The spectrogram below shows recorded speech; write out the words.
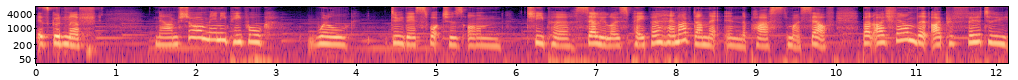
it's good enough. Now I'm sure many people will do their swatches on cheaper cellulose paper, and I've done that in the past myself, but I found that I prefer to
